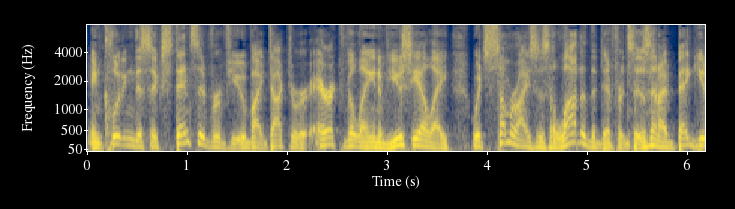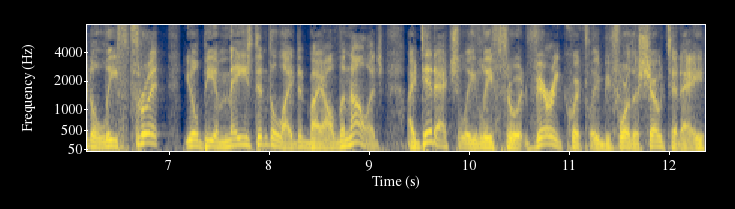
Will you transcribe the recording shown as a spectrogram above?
including this extensive review by Dr. Eric Vilain of UCLA, which summarizes a lot of the differences. And I beg you to leaf through it. You'll be amazed and delighted by all the knowledge. I did actually leaf through it very quickly before the show today.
